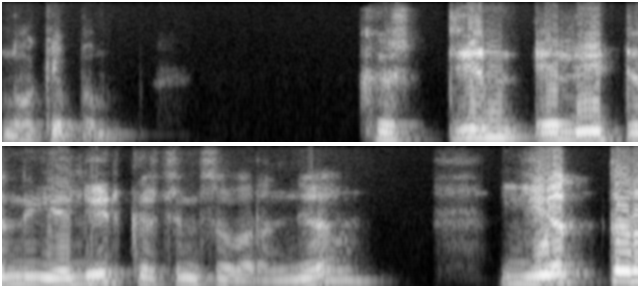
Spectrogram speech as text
നോക്കിയപ്പം ക്രിസ്ത്യൻ എലീറ്റ് എന്ന് എലീറ്റ് ക്രിസ്ത്യൻസ് പറഞ്ഞ് എത്ര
